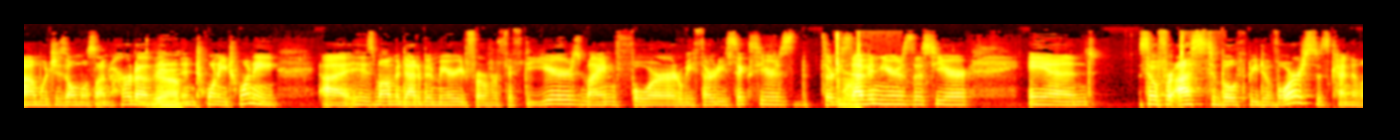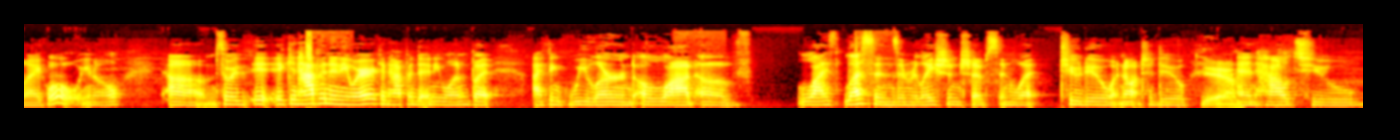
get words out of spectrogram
um, which is almost unheard of Yeah. in, in 2020. Uh, his mom and dad have been married for over 50 years. Mine for it'll be 36 years, 37 years this year, and so for us to both be divorced is kind of like whoa, you know. Um, so it, it, it can happen anywhere. It can happen to anyone, but I think we learned a lot of life lessons in relationships and what to do, what not to do, Yeah. and how to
